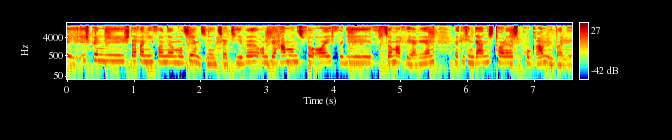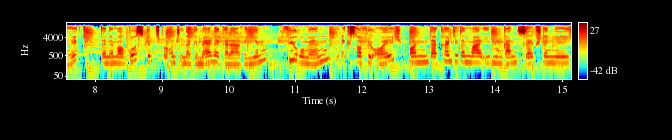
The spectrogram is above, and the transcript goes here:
Hey, ich bin die Stefanie von der Museumsinitiative und wir haben uns für euch für die Sommerferien wirklich ein ganz tolles Programm überlegt. Denn im August gibt es bei uns in der Gemäldegalerie Führungen extra für euch und da könnt ihr dann mal eben ganz selbstständig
